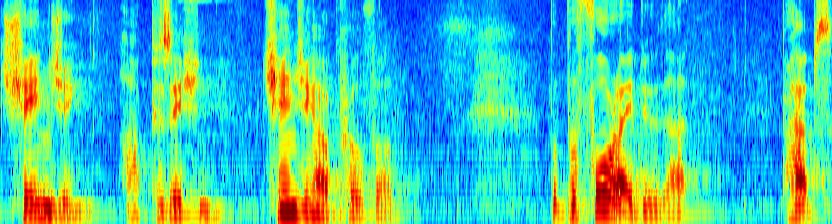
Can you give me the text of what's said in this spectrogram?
changing our position, changing our profile. But before I do that, perhaps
